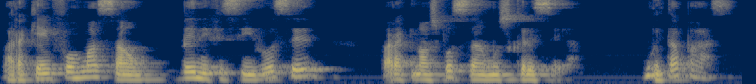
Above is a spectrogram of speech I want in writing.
para que a informação beneficie você, para que nós possamos crescer. Muita paz!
